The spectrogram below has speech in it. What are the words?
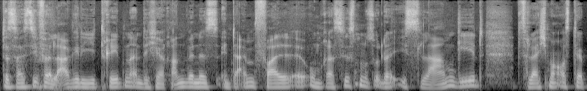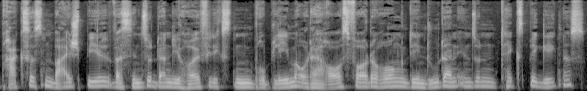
Das heißt, die Verlage, die treten an dich heran, wenn es in deinem Fall äh, um Rassismus oder Islam geht. Vielleicht mal aus der Praxis ein Beispiel. Was sind so dann die häufigsten Probleme oder Herausforderungen, denen du dann in so einem Text begegnest?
